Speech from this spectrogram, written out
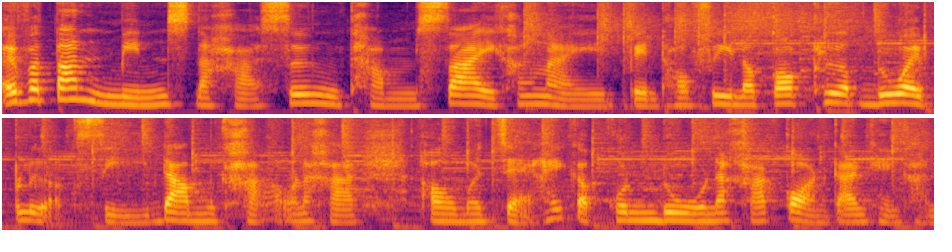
เอเวอร์ตันมินส์นะคะ ซึ่งทำไส้ข้างในเป็นทอฟฟี่แล้วก็เคลือบด้วยเปลือกสีดำขาวนะคะ เอามาแจกให้กับคนดูนะคะ ก่อนการแข่งขัน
